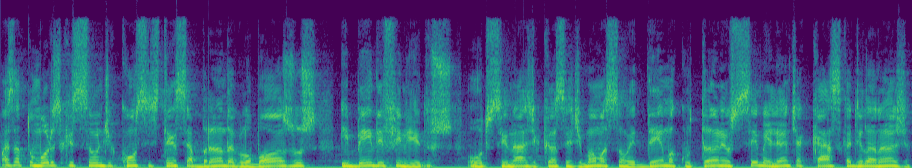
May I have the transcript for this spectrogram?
mas há tumores que são de consistência branda, globosos e bem definidos. Outros sinais de câncer de mama são edema cutâneo semelhante à casca de laranja,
